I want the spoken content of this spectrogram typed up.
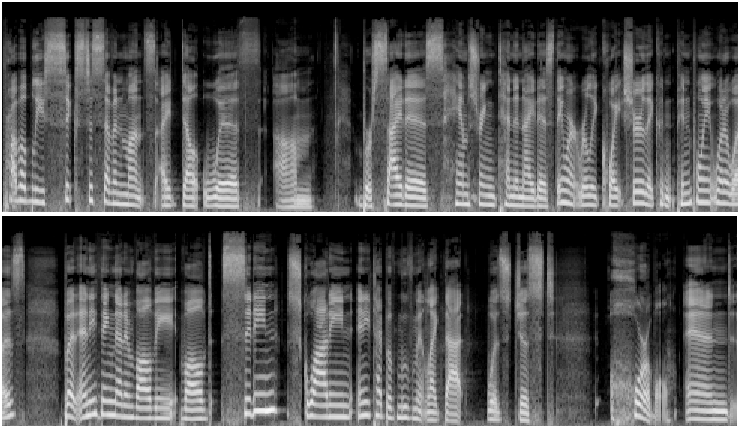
probably six to seven months, I dealt with um, bursitis, hamstring tendonitis. They weren't really quite sure. They couldn't pinpoint what it was. But anything that involved, involved sitting, squatting, any type of movement like that was just horrible. And,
